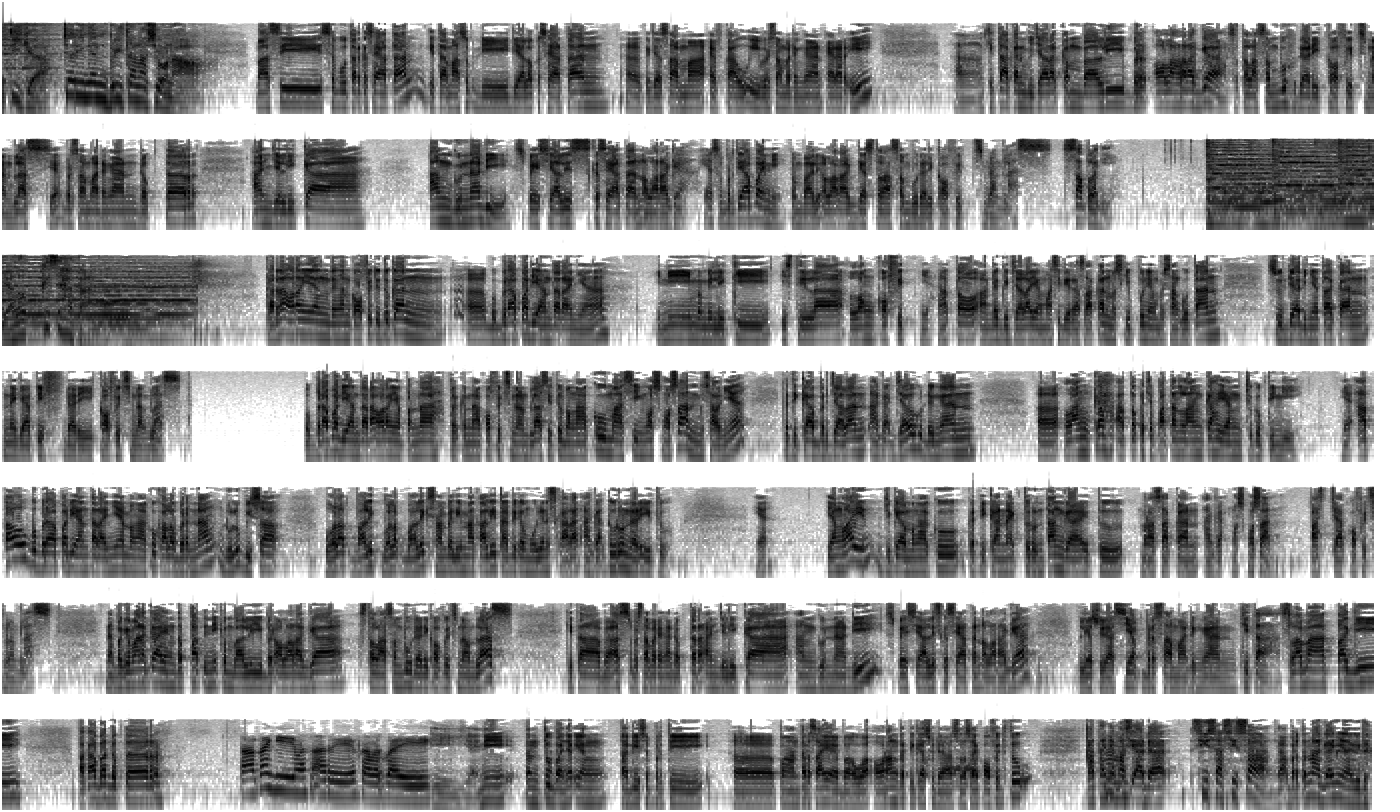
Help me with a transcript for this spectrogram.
Pro 3, Jaringan Berita Nasional. Masih seputar kesehatan, kita masuk di dialog kesehatan uh, kerjasama FKUI bersama dengan RRI. Uh, kita akan bicara kembali berolahraga setelah sembuh dari COVID-19 ya bersama dengan Dr. Angelika Anggunadi, spesialis kesehatan olahraga. Ya, seperti apa ini kembali olahraga setelah sembuh dari COVID-19? Saat lagi. Dialog Kesehatan. Karena orang yang dengan COVID itu kan e, beberapa di antaranya ini memiliki istilah long COVID ya atau ada gejala yang masih dirasakan meskipun yang bersangkutan sudah dinyatakan negatif dari COVID-19. Beberapa di antara orang yang pernah terkena COVID-19 itu mengaku masih ngos-ngosan misalnya ketika berjalan agak jauh dengan uh, langkah atau kecepatan langkah yang cukup tinggi. Ya, atau beberapa di antaranya mengaku kalau berenang dulu bisa bolak-balik bolak-balik sampai lima kali tapi kemudian sekarang agak turun dari itu. Ya. Yang lain juga mengaku ketika naik turun tangga itu merasakan agak ngos-ngosan pasca COVID-19. Nah, bagaimanakah yang tepat ini kembali berolahraga setelah sembuh dari COVID-19? Kita bahas bersama dengan Dr. Angelika Anggunadi, spesialis kesehatan olahraga. Beliau sudah siap bersama dengan kita. Selamat pagi. Apa kabar dokter? Selamat pagi Mas Arief, kabar baik. Iya, ini tentu banyak yang tadi seperti uh, pengantar saya bahwa orang ketika sudah selesai COVID itu katanya hmm. masih ada sisa-sisa, nggak bertenaganya gitu.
